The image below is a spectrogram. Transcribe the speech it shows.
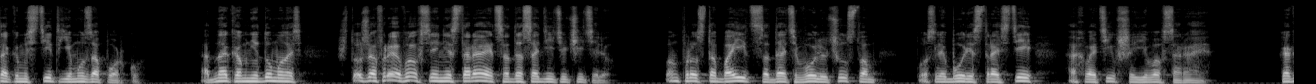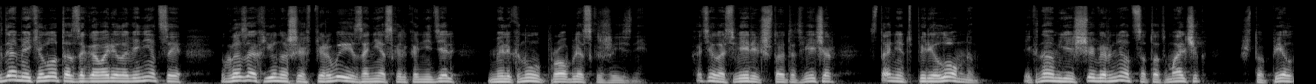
так мстит ему за порку. Однако мне думалось, что Жафре вовсе не старается досадить учителю. Он просто боится дать волю чувствам после бури страстей, охватившей его в сарае. Когда Микелота заговорил о Венеции, в глазах юноши впервые за несколько недель мелькнул проблеск жизни. Хотелось верить, что этот вечер станет переломным, и к нам еще вернется тот мальчик, что пел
